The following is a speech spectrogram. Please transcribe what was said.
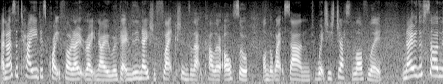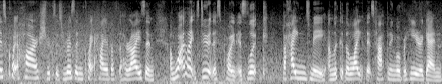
And as the tide is quite far out right now, we're getting really nice reflections of that colour also on the wet sand, which is just lovely. Now the sun is quite harsh because it's risen quite high above the horizon and what I like to do at this point is look behind me and look at the light that's happening over here again.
